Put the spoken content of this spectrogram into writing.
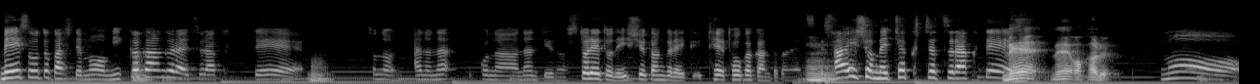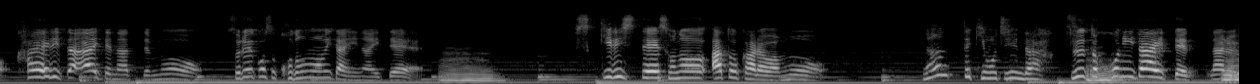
瞑想とかしても3日間ぐらい辛くて、うん。そのあのなこのなんていうのストレートで1週間ぐらいて10日間とかのやつって、うん。最初めちゃくちゃ辛くて、ねねわかる。もう帰りたいってなってもそれこそ子供みたいに泣いてうん。すっきりしてその後からはもうなんて気持ちいいんだずっとここにいたいってなる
